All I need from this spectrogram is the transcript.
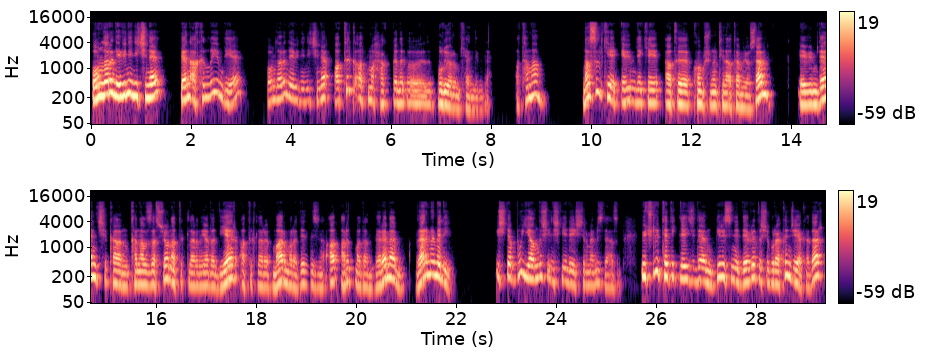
Onların evinin içine ben akıllıyım diye onların evinin içine atık atma hakkını e, buluyorum kendimde. Atamam. Nasıl ki evimdeki atığı komşununkine atamıyorsam evimden çıkan kanalizasyon atıklarını ya da diğer atıkları Marmara Denizi'ne arıtmadan veremem, vermemeliyim. İşte bu yanlış ilişkiyi değiştirmemiz lazım. Üçlü tetikleyiciden birisini devre dışı bırakıncaya kadar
